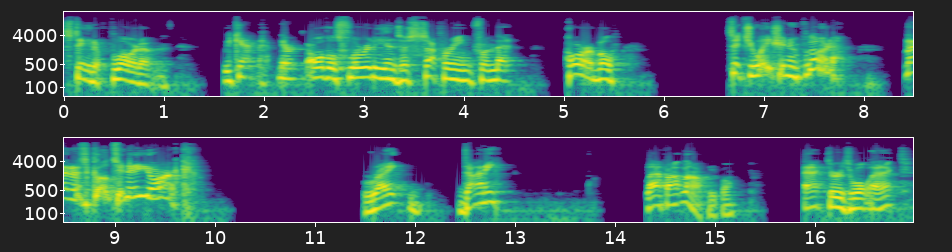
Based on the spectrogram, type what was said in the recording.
state of Florida. We can't, all those Floridians are suffering from that horrible situation in Florida. Let us go to New York. Right, Donnie? Laugh out loud, people. Actors will act.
